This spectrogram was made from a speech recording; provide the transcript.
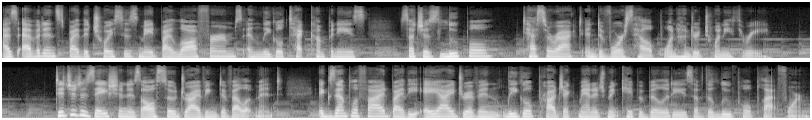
as evidenced by the choices made by law firms and legal tech companies such as Lupl, Tesseract, and Divorce Help 123. Digitization is also driving development, exemplified by the AI driven legal project management capabilities of the Lupl platform.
